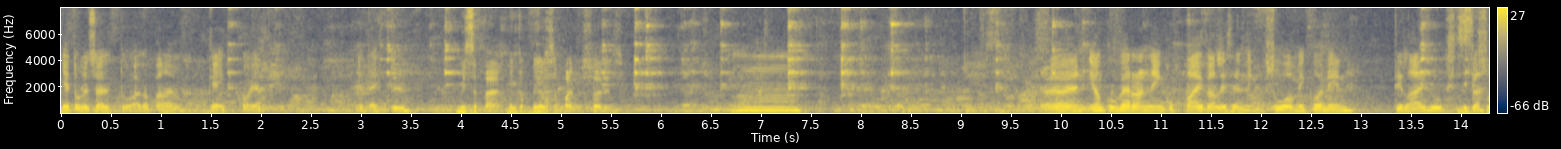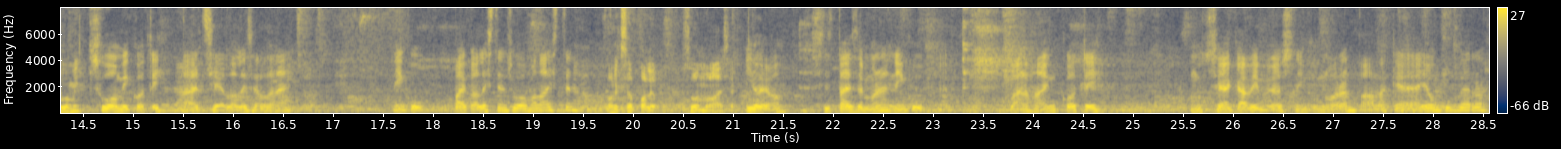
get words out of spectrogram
Ja tuli soitettua aika paljon keikkoja ja tehtyä. Missä päin? Minkä, minkälaisessa paikassa soitit? Öö, Jonkun verran niin kuin paikallisen niin kuin Suomikodin tilaisuuksissa. Mikä Suomi? Suomikoti. Tai että siellä oli sellainen niin kuin paikallisten suomalaisten Oliko siellä paljon suomalaisia? Joo, joo. Siis, tai semmoinen niin kuin vanhain koti, mutta siellä kävi myös niin kuin nuorempaa väkeä jonkun verran.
